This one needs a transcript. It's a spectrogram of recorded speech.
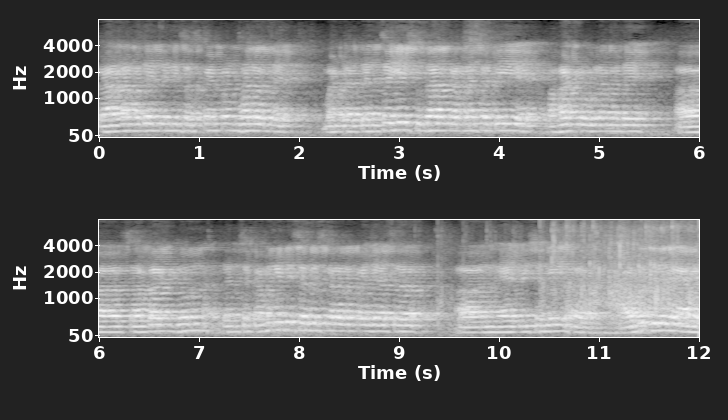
कारणामध्ये त्यांनी सस्पेंड पण झाले होते. बट त्यांचंही सुधार करण्यासाठी पहाट प्रोग्राममध्ये सहभाग घेऊन त्यांचं कम्युनिटी सर्व्हिस करायला पाहिजे असं न्यायाधीशांनी ऑर्डर दिलेले आहे.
